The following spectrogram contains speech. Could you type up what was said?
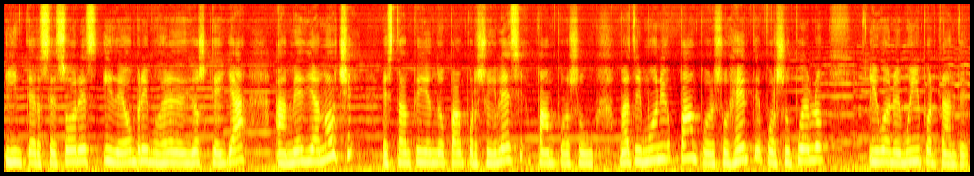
intercesores y de hombres y mujeres de Dios que ya a medianoche están pidiendo pan por su iglesia, pan por su matrimonio, pan por su gente, por su pueblo. Y bueno, es muy importante.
